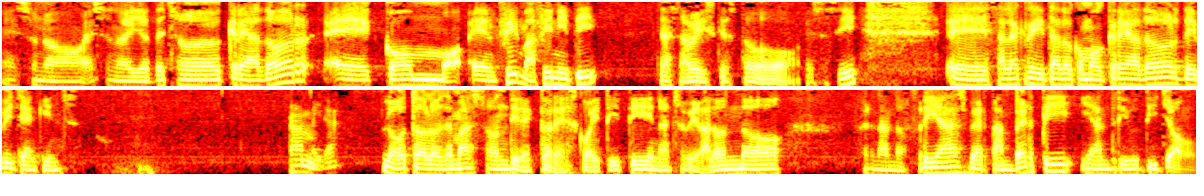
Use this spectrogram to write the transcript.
Es uno, es uno de ellos. De hecho, creador eh, como en Film Affinity, ya sabéis que esto es así, eh, sale acreditado como creador David Jenkins. Ah, mira. Luego todos los demás son directores, Waititi, Nacho Vigalondo, Fernando Frías, Bertan Berti y Andrew de Jong.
